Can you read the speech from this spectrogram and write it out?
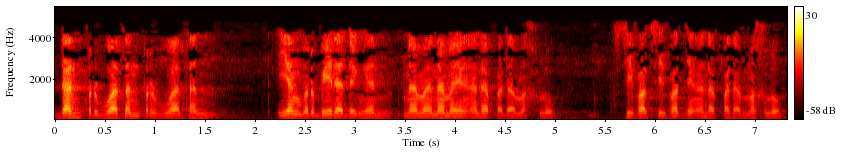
dan perbuatan-perbuatan yang berbeda dengan nama-nama yang ada pada makhluk, sifat-sifat yang ada pada makhluk,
